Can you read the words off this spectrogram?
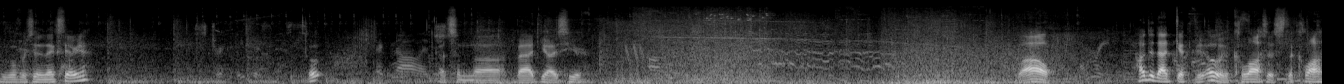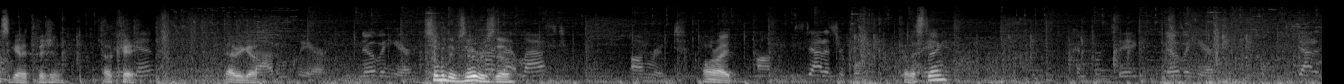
Move over to the next area. Oh, Acknowledged. got some uh, bad guys here. Wow. I'm reading. How did that get? Vi- oh, the Colossus. The Colossus gave it vision. Okay, there we go. Loud and. Nova here. Some of the observers though. that last. En route. All right, status report. kill this thing. Confirm. Nova here. Status.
